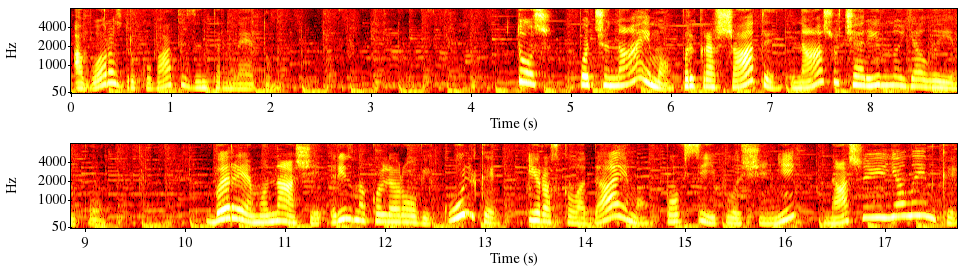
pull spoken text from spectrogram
або роздрукувати з інтернету. Тож, починаємо прикрашати нашу чарівну ялинку. Беремо наші різнокольорові кульки і розкладаємо по всій площині нашої ялинки.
